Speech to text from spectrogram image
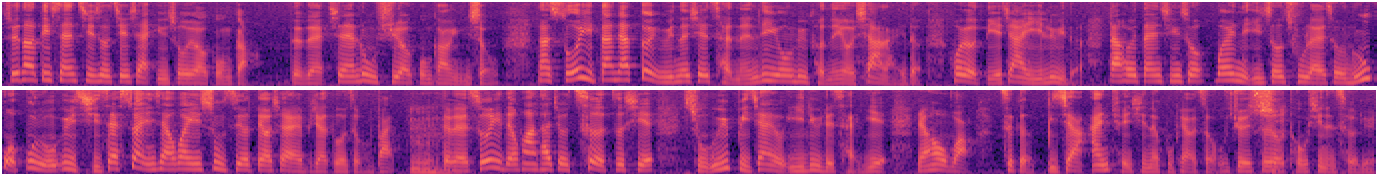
所以到第三季的时候，接下来营收要公告。对不对？现在陆续要公告营收，那所以大家对于那些产能利用率可能有下来的，会有叠加疑虑的，大家会担心说，万一你营收出来的时候，如果不如预期，再算一下，万一数字又掉下来比较多怎么办？嗯，对不对？所以的话，他就测这些属于比较有疑虑的产业，然后往这个比较安全型的股票走。我觉得这是投信的策略。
